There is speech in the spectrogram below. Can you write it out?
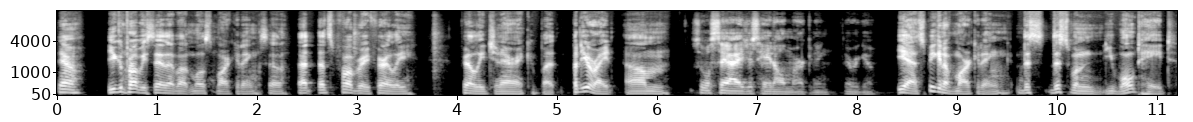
Yeah. You can probably say that about most marketing. So that that's probably fairly fairly generic. But but you're right. Um, so we'll say I just hate all marketing. There we go. Yeah, speaking of marketing, this this one you won't hate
